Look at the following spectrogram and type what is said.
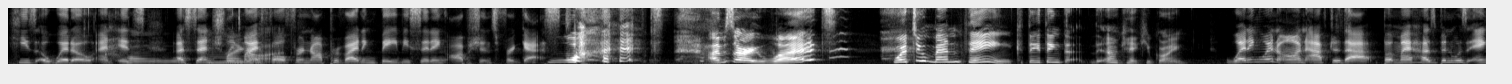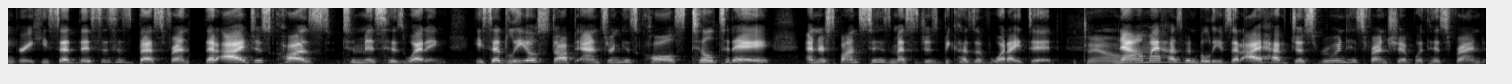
he's a widow and it's Oh essentially my, God. fault for not providing babysitting options for guests. What? I'm sorry, what? What do men think? They think that. Okay, keep going. Wedding went on after that, but my husband was angry. He said this is his best friend that I just caused to miss his wedding. He said Leo stopped answering his calls till today and responds to his messages because of what I did. Damn. Now my husband believes that I have just ruined his friendship with his friend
